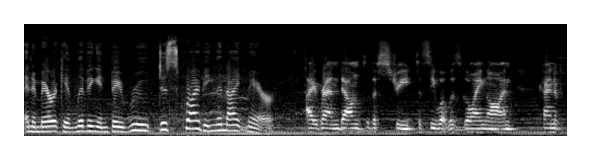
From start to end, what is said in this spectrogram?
an American living in Beirut describing the nightmare. I ran down to the street to see what was going on. Kind of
